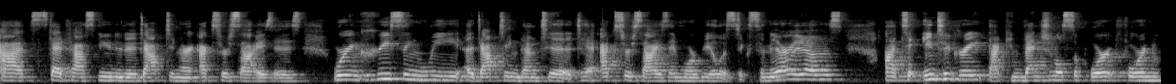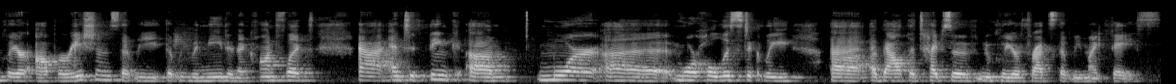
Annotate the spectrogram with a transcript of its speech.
at Steadfast Noon and adapting our exercises, we're increasingly adapting them to, to exercise in more realistic scenarios, uh, to integrate that conventional support for nuclear operations that we that we would need in a conflict, uh, and to think um, more uh, more holistically uh, about the types of nuclear threats that we might face.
